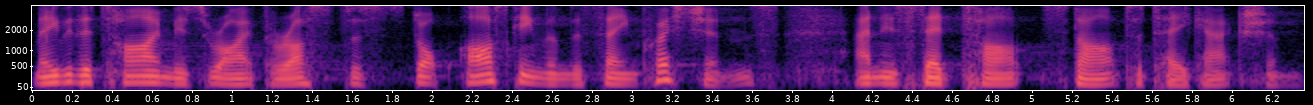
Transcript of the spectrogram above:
maybe the time is right for us to stop asking them the same questions and instead start to take action.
